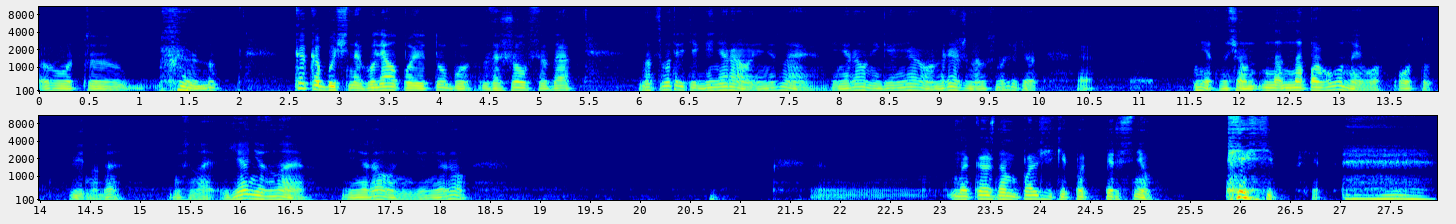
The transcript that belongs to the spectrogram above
Вот. Ну, как обычно, гулял по ютубу, зашел сюда. Вот смотрите, генерал, я не знаю, генерал, не генерал, он режено. Ну, смотрите, вот. Э, нет, сначала на, на погоны его, вот тут видно, да? Не знаю. Я не знаю, генерал, не генерал. На каждом пальчике по перстню.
